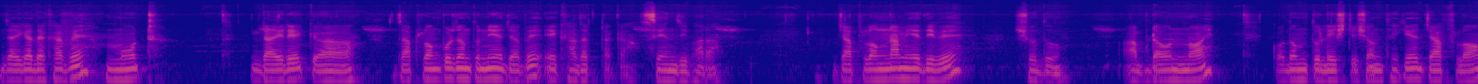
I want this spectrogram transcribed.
জায়গা দেখাবে। মোট ডাইরেক্ট জাফলং পর্যন্ত নিয়ে যাবে এক হাজার টাকা সিএনজি ভাড়া। জাফলং নামিয়ে দিবে শুধু আপ ডাউন নয়, কদমতলী স্টেশন থেকে জাফলং,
